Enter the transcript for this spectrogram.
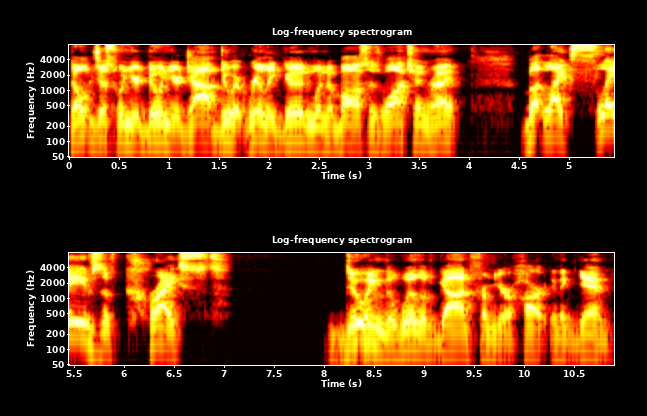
Don't just when you're doing your job, do it really good when the boss is watching, right? But like slaves of Christ, doing the will of God from your heart. And again,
